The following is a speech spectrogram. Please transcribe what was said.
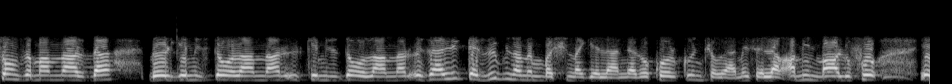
son zamanlarda bölgemizde olanlar, ülkemizde olanlar, özellikle Lübnan'ın başına gelenler, o korkunç olaylar. Mesela Amin Maluf'u e,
